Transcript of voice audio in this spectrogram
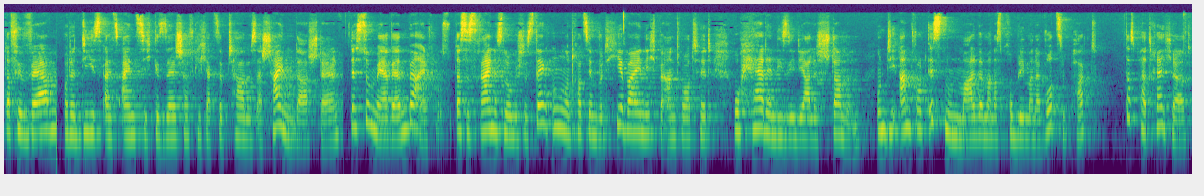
dafür werben oder dies als einzig gesellschaftlich akzeptables Erscheinen darstellen, desto mehr werden beeinflusst. Das ist reines logisches Denken und trotzdem wird hierbei nicht beantwortet, woher denn diese Ideale stammen. Und die Antwort ist nun mal, wenn man das Problem an der Wurzel packt, das Patriarchat.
